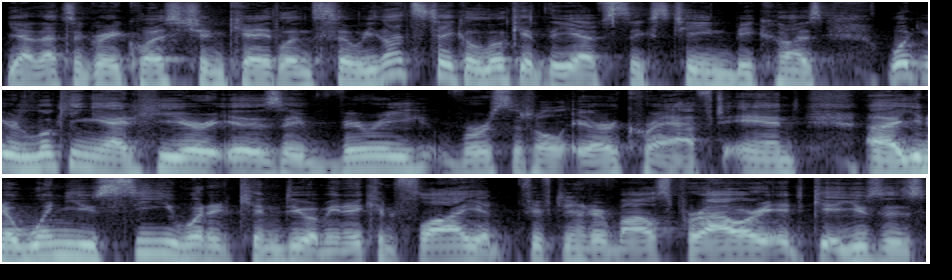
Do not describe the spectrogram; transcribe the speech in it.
Yeah, that's a great question, Caitlin. So let's take a look at the F 16 because what you're looking at here is a very versatile aircraft. And, uh, you know, when you see what it can do, I mean, it can fly at 1,500 miles per hour. It uses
